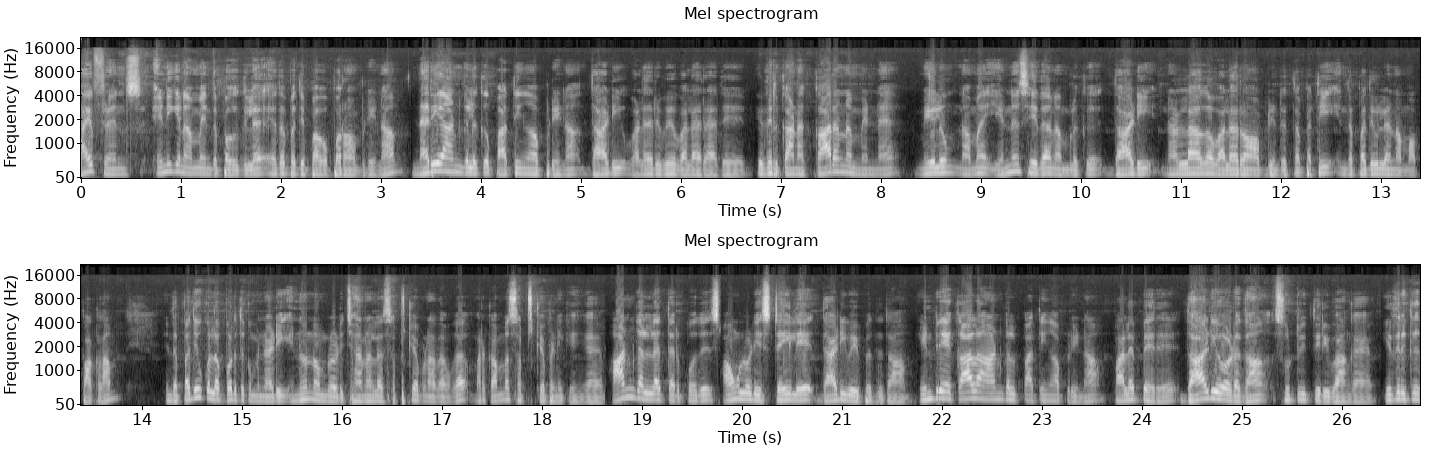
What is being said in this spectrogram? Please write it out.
ஹாய் ஃப்ரெண்ட்ஸ் இன்றைக்கி நம்ம இந்த பகுதியில் எதை பற்றி பார்க்க போகிறோம் அப்படின்னா நிறைய ஆண்களுக்கு பார்த்தீங்க அப்படின்னா தாடி வளரவே வளராது. இதற்கான காரணம் என்ன? மேலும் நம்ம என்ன செய்தால் நம்மளுக்கு தாடி நல்லாக வளரும் அப்படின்றத பற்றி இந்த பதிவில் நம்ம பார்க்கலாம். இந்த பதிவுக்குள்ளே போறதுக்கு முன்னாடி இன்னும் நம்மளோட சேனலை சப்ஸ்கிரைப் பண்ணாதவங்க மறக்காம சப்ஸ்கிரைப் பண்ணிக்கோங்க. ஆண்கள்ல தற்போது அவங்களுடைய ஸ்டைலே தாடி வைப்பது தான் இன்றைய கால ஆண்கள் பாத்தீங்க அப்படின்னா பல பேர் தாடியோட தான் சுற்றி திரிவாங்க. இதற்கு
